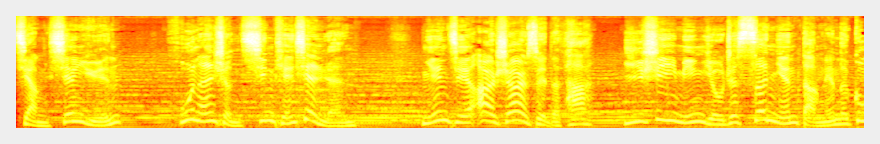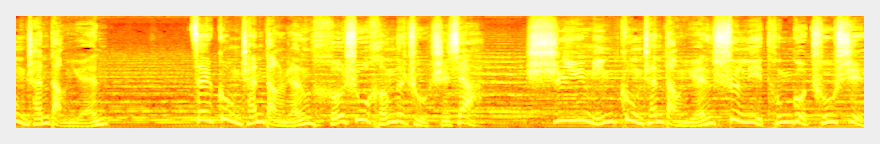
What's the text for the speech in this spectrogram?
蒋先云，湖南省新田县人，年仅二十二岁的他，已是一名有着三年党龄的共产党员。在共产党人何书衡的主持下，十余名共产党员顺利通过初试。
